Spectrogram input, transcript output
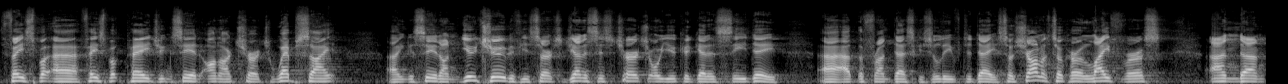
Facebook, uh, Facebook page, you can see it on our church website. Uh, you can see it on YouTube if you search Genesis Church, or you could get a CD uh, at the front desk as you leave today. So Charlotte took her life verse, and um,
